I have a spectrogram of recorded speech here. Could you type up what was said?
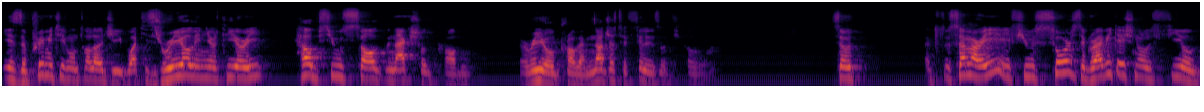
is the primitive ontology, what is real in your theory, helps you solve an actual problem, a real problem, not just a philosophical one. So to summary, if you source the gravitational field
